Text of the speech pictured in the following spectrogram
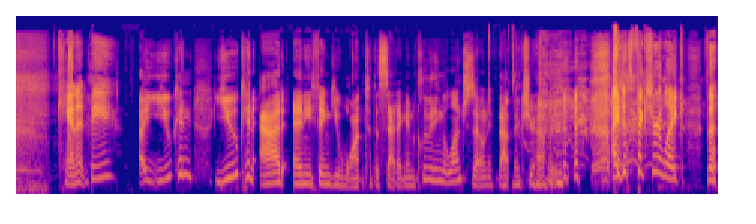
Can it be? Uh, you can you can add anything you want to the setting, including the lunch zone, if that makes you happy. I just picture like the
